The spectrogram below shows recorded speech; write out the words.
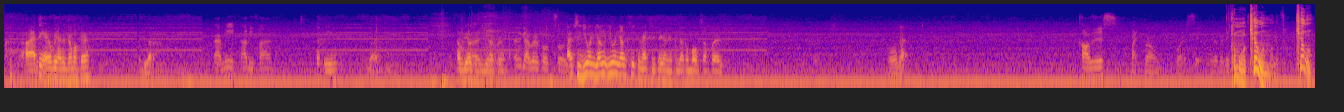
I think everybody has to jump up there. You gotta. Not me. I'll be fine. Except for you. But everybody else I has to just get up there. I just got rid of focus. So Actually, you and young, you and young C can actually stay on there because y'all can both suffer as What was that? call this my throne before I sit. Whatever they Come on, kill him, motherfucker. Kill him.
